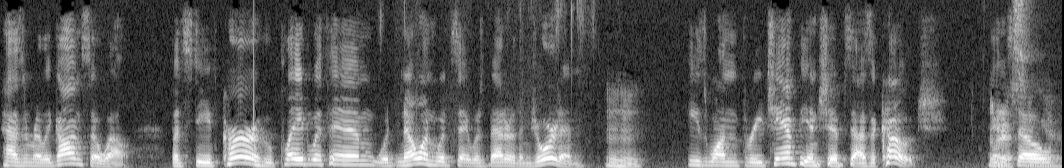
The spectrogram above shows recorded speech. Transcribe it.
hasn't really gone so well. But Steve Kerr, who played with him, would no one would say was better than Jordan. Mm-hmm. He's won three championships as a coach, and so yeah.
